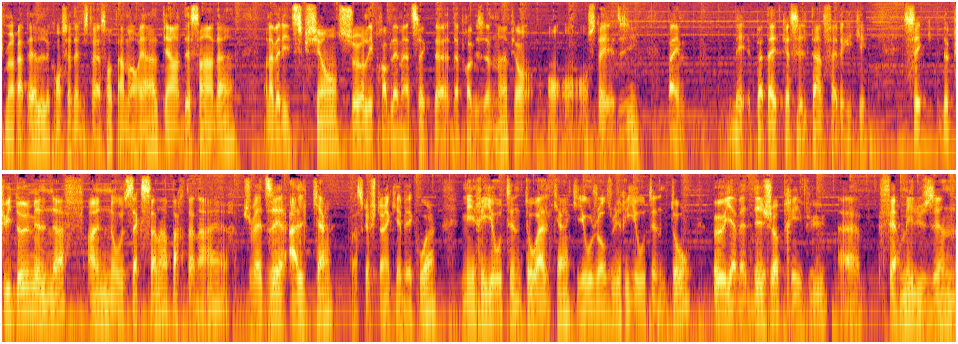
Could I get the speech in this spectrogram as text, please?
Je me rappelle, le conseil d'administration était à Montréal, puis en descendant, on avait des discussions sur les problématiques d'approvisionnement, puis on, on, s'était dit, ben, mais peut-être que c'est le temps de fabriquer. C'est que depuis 2009, un de nos excellents partenaires, je vais dire Alcan, parce que je suis un Québécois, mais Rio Tinto Alcan, qui est aujourd'hui Rio Tinto, eux, ils avaient déjà prévu euh, fermer l'usine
